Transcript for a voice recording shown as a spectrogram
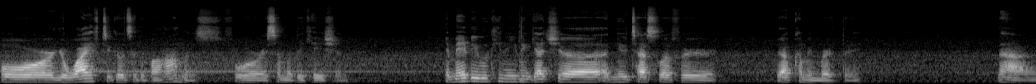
or your wife to go to the Bahamas for a summer vacation, and maybe we can even get you a, a new Tesla for your, upcoming birthday. Nah.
